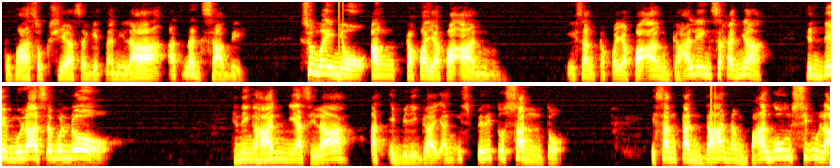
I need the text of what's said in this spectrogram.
pumasok siya sa gitna nila at nagsabi, Sumainyo ang kapayapaan. Isang kapayapaang galing sa kanya, hindi mula sa mundo. Hiningahan niya sila at ibinigay ang Espiritu Santo isang tanda ng bagong simula.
